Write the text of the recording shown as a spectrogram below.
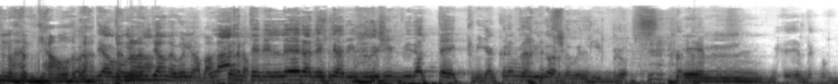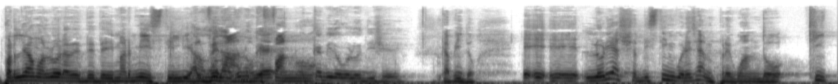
non, andiamo da, andiamo non andiamo da quella parte. L'arte però... nell'era della riproducibilità tecnica, ancora me lo ricordo quel libro. ehm, parliamo allora de, de, dei marmisti lì no, al no, verano che fanno... Ho capito quello che dicevi. Capito. E, e, e lo riesci a distinguere sempre quando chi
